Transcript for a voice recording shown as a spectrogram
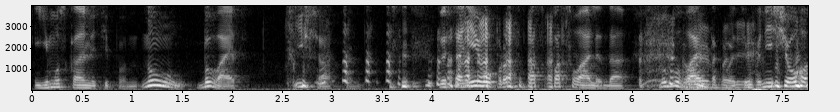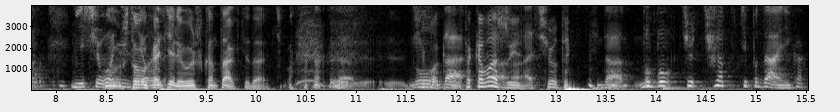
Ему сказали, типа, ну, бывает, и все. То есть они его просто пос послали, да. Ну, бывает такое, типа, ничего, ничего ну, не что вы хотели, вы же ВКонтакте, да. Типа. Ну, да. Такова жизнь, а, что ты. Да, ну, что-то, типа, да, они как,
